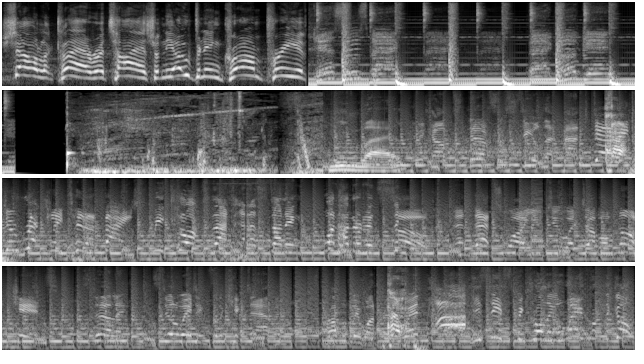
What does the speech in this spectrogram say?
Charles Leclerc retires from the opening Grand Prix of Guess who's back? Back, back, back again. Meanwhile, comes nerves of steel that man. Staring directly to the face. We clocked that at a stunning 106. And that's why you do a double knot, kids. Sterling still waiting for the kick to happen. Probably one for the win. Ah! He seems to be crawling away from the goal.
